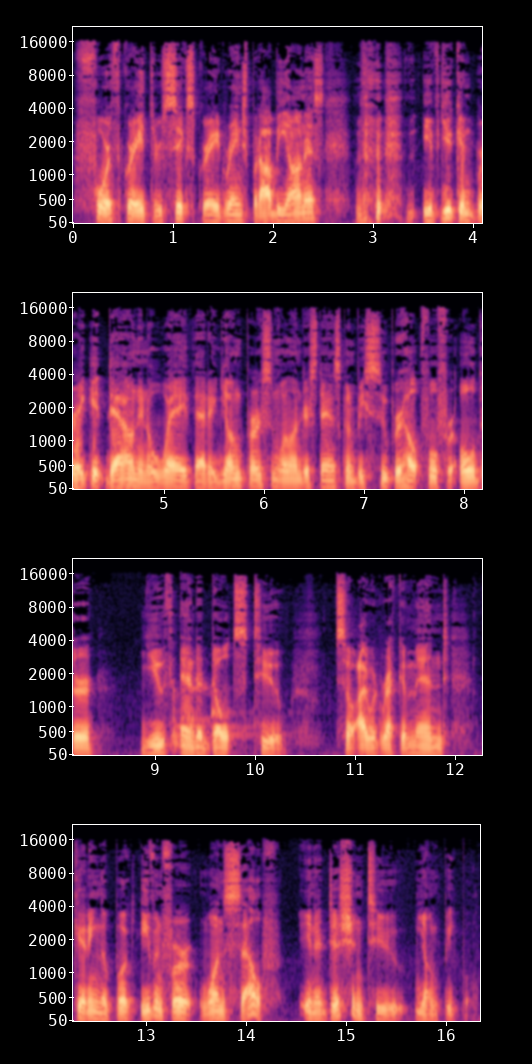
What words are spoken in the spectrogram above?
fourth grade through sixth grade range. But I'll be honest, if you can break it down in a way that a young person will understand, it's going to be super helpful for older youth and adults too. So I would recommend getting the book even for oneself in addition to young people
